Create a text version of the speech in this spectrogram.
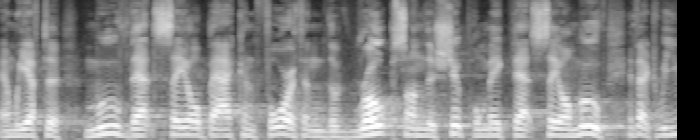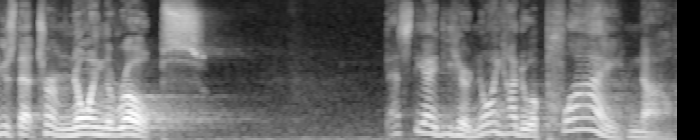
And we have to move that sail back and forth, and the ropes on the ship will make that sail move. In fact, we use that term, knowing the ropes. That's the idea here, knowing how to apply knowledge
